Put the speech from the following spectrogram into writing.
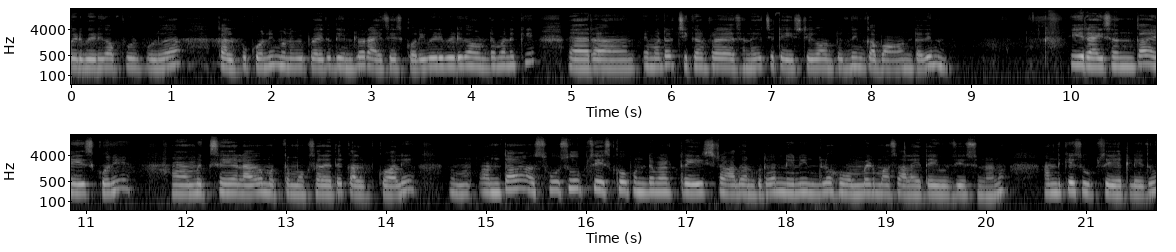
విడివిడిగా పులుపులుగా కలుపుకొని మనం ఇప్పుడైతే దీంట్లో రైస్ వేసుకోవాలి. విడివిడిగా ఉంటే మనకి ఏమంటారు చికెన్ ఫ్రై రైస్ అనేది టేస్టీగా ఉంటుంది ఇంకా బాగుంటుంది. ఈ రైస్ అంతా వేసుకొని మిక్స్ అయ్యేలాగా మొత్తం ఒకసారి అయితే కలుపుకోవాలి. అంతా సూ సూప్స్ వేసుకోకుంటే మనకు టేస్ట్ రాదు అనుకుంటా నేను ఇందులో హోమ్ మేడ్ మసాలా అయితే యూజ్ చేస్తున్నాను. అందుకే సూప్స్ వేయట్లేదు.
